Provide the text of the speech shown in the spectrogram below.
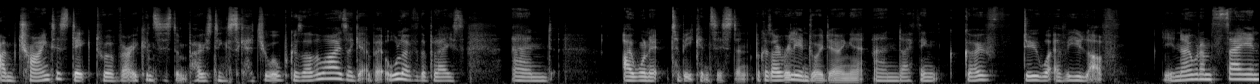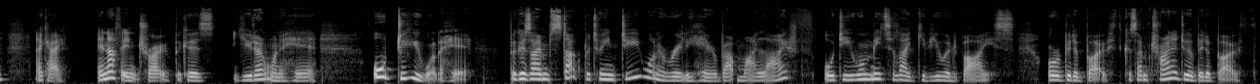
I'm trying to stick to a very consistent posting schedule because otherwise, I get a bit all over the place. And I want it to be consistent because I really enjoy doing it. And I think go f- do whatever you love. You know what I'm saying? Okay, enough intro because you don't want to hear, or do you want to hear? Because I'm stuck between do you want to really hear about my life, or do you want me to like give you advice, or a bit of both? Because I'm trying to do a bit of both.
